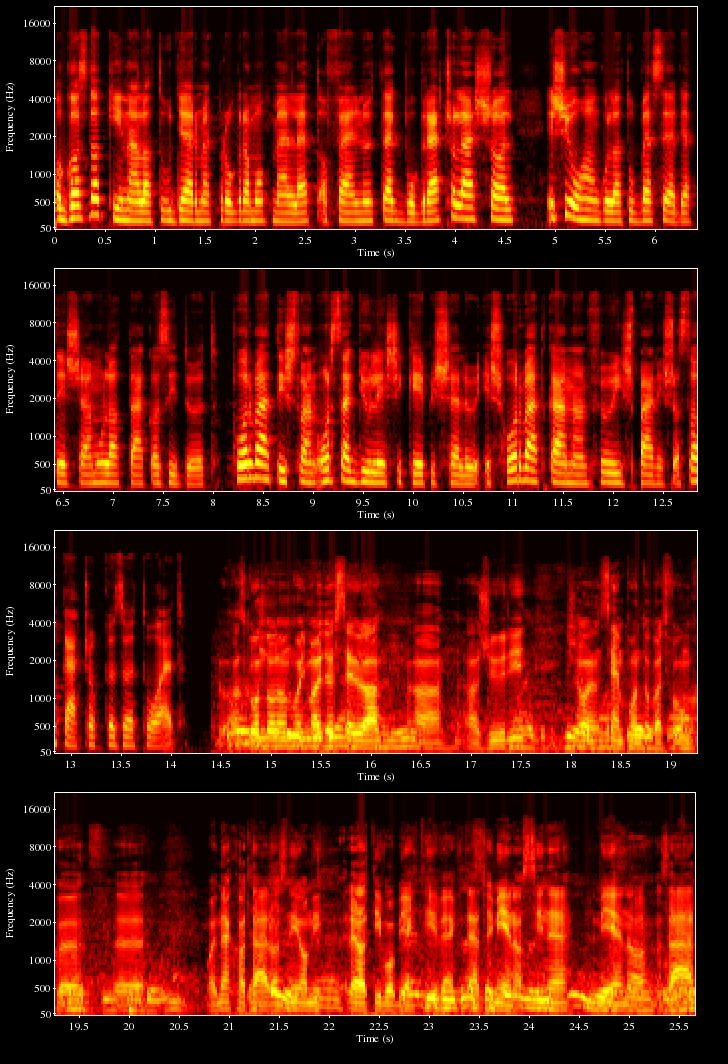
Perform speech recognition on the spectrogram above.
A gazdag kínálatú gyermekprogramok mellett a felnőttek bográcsolással és jó hangulatú beszélgetéssel mulatták az időt. Horváth István országgyűlési képviselő és Horváth Kálmán főispán is a szakácsok között volt. Azt gondolom, hogy majd összeül a, a, a zsűri, és olyan szempontokat fogunk ö, ö, majd meghatározni, amik relatív objektívek. Tehát, hogy milyen a színe, milyen az át,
